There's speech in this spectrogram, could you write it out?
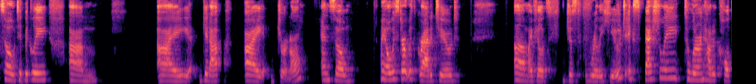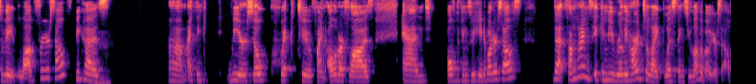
So typically um, i get up i journal. And so i always start with gratitude. Um, i feel it's just really huge especially to learn how to cultivate love for yourself because um, i think we are so quick to find all of our flaws and all of the things we hate about ourselves that sometimes it can be really hard to like list things you love about yourself.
